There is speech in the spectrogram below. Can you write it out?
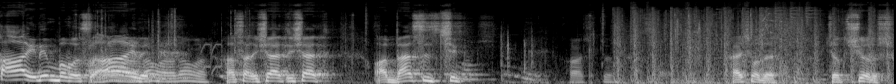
Aynen babası Adam var, aynen. adam var, adam var. Hasan işaret işaret. Abi ben siz çık. Kaçtı. Kaçmadı. Çatışıyoruz.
